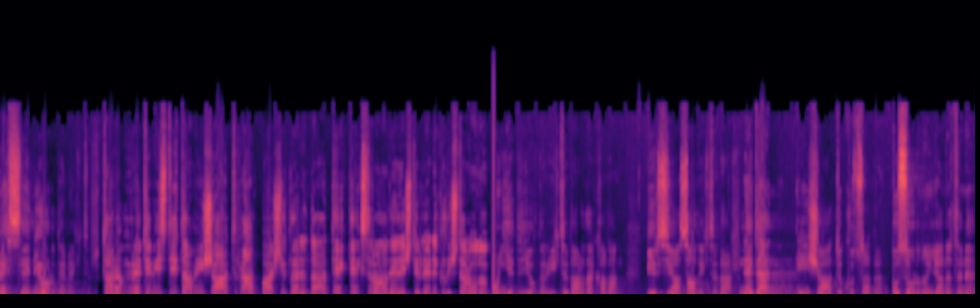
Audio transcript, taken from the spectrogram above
besleniyor demektir. Tarım, üretim, istihdam, inşaat, rant başlıklarında tek tek sıraladı eleştirilerini Kılıçdaroğlu. 17 yıldır iktidarda kalan bir siyasal iktidar neden inşaatı kutsadı? Bu sorunun yanıtını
